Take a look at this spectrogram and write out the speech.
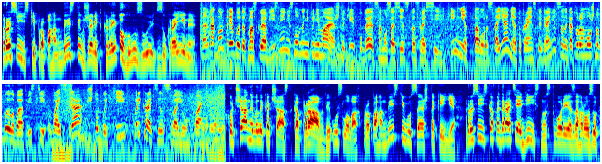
російські пропагандисти вже відкрито глузують з України. Пентагон требует от Москвы объяснений, словно не понимая, что Киев пугает само соседство с Россией. И нет того расстояния от украинской границы, на которое можно было бы отвести войска, чтобы Киев прекратил свою панику. Хоча невелика частка правди у словах пропагандистів усе ж таки є. Російська Федерація дійсно створює загрозу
